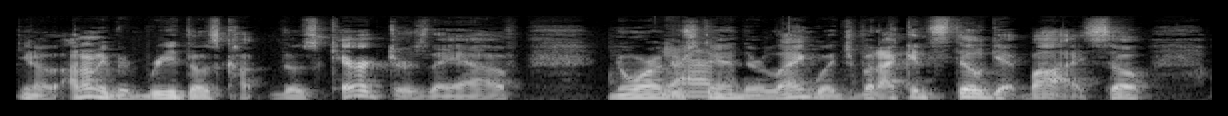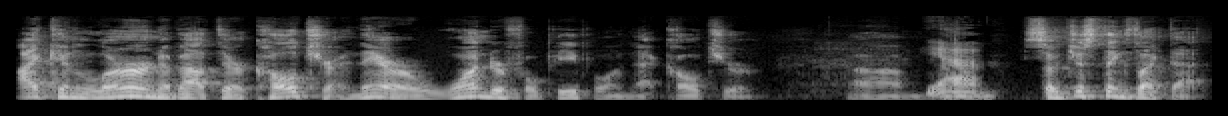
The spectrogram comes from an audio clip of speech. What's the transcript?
you know, I don't even read those those characters they have, nor understand yeah. their language, but I can still get by. So I can learn about their culture, and they are wonderful people in that culture. Um, yeah. So just things like that.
